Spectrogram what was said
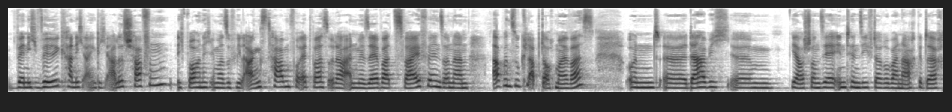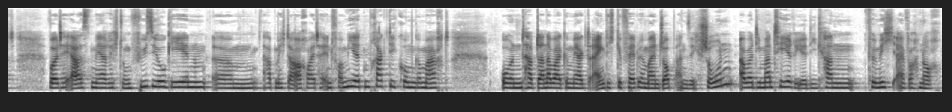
wenn ich will, kann ich eigentlich alles schaffen. Ich brauche nicht immer so viel Angst haben vor etwas oder an mir selber zweifeln, sondern ab und zu klappt auch mal was. Und äh, da habe ich ähm, ja schon sehr intensiv darüber nachgedacht, wollte erst mehr Richtung Physio gehen, ähm, habe mich da auch weiter informiert, ein Praktikum gemacht und habe dann aber gemerkt, eigentlich gefällt mir mein Job an sich schon, aber die Materie, die kann für mich einfach noch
